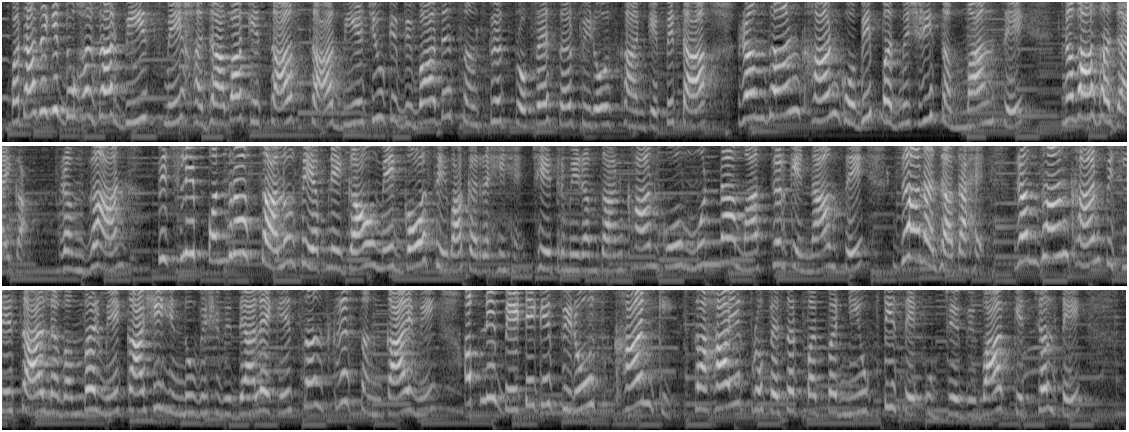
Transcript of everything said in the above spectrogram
बता दें कि 2020 में हजाबा के साथ साथ बीएचयू के विवादित संस्कृत प्रोफेसर फिरोज खान के पिता रमज़ान खान को भी पद्मश्री सम्मान से नवाजा जाएगा। रमज़ान पिछले पंद्रह सालों से अपने गाँव में गौ सेवा कर रहे हैं। क्षेत्र में रमज़ान खान को मुन्ना मास्टर के नाम से जाना जाता है। रमज़ान खान पिछले साल नवंबर में काशी हिंदू विश्वविद्यालय के संस्कृत संकाय में अपने बेटे के फिरोज खान की सहायक प्रोफेसर पद पर नियुक्ति से उपजे विवाद के चलते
